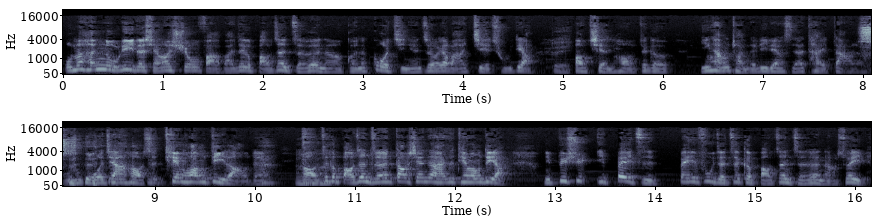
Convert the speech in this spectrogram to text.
我们很努力的想要修法，把这个保证责任呢，可能过几年之后要把它解除掉。对，抱歉哈，这个银行团的力量实在太大了，我们国家哈是天荒地老的。好，这个保证责任到现在还是天荒地老，你必须一辈子。背负着这个保证责任啊，所以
